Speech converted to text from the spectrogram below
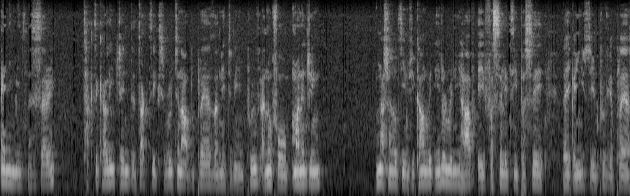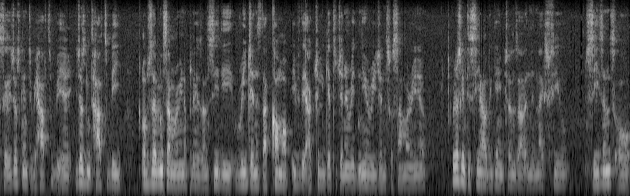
any means necessary tactically change the tactics, rooting out the players that need to be improved. I know for managing national teams, you can't really, you don't really have a facility per se that you can use to improve your players. So it's just going to be have to be uh, it's just going to have to be observing San Marino players and see the regions that come up if they actually get to generate new regions for San Marino. We're just going to see how the game turns out in the next few seasons or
